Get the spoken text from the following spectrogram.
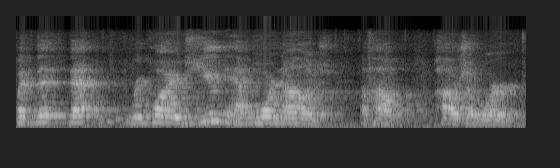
But that, that requires you to have more knowledge of how PowerShell work,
